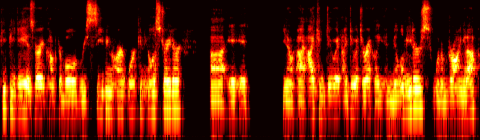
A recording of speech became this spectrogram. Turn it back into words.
PPD is very comfortable receiving artwork in Illustrator. Uh, it, it, you know, I, I, can do it. I do it directly in millimeters when I'm drawing it up.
